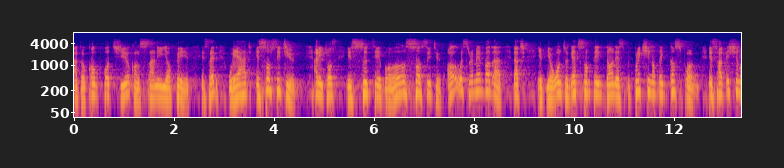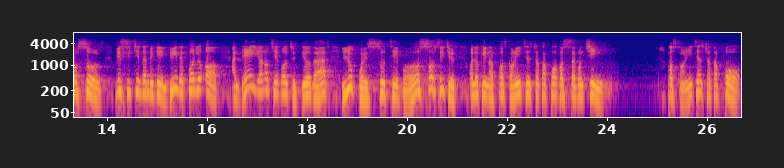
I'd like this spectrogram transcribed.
and to comfort you concerning your faith. He said, we had a substitute. And it was a suitable substitute. Always remember that. That if you want to get something done, it's preaching of the gospel, the salvation of souls, visiting them again, doing the follow-up. And then you're not able to do that. Look for a suitable substitute. We're looking at 1 Corinthians chapter 4, verse 17. 1 Corinthians chapter 4,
